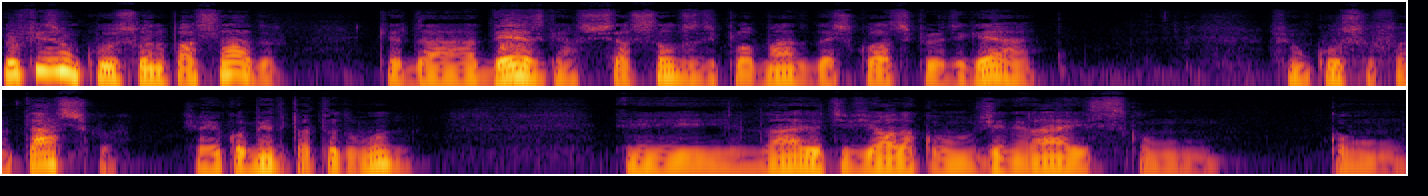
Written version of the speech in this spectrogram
Eu fiz um curso ano passado, que é da ADESG, Associação dos Diplomados da Escola Superior de Guerra. Foi um curso fantástico, que eu recomendo para todo mundo. E lá eu tive aula com generais, com, com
